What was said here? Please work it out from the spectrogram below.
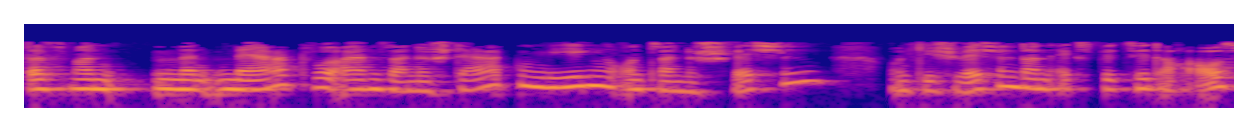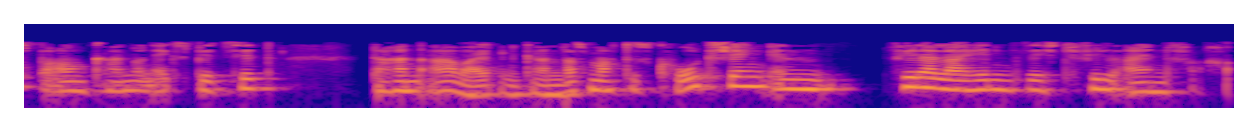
dass man, man merkt, wo einem seine Stärken liegen und seine Schwächen und die Schwächen dann explizit auch ausbauen kann und explizit daran arbeiten kann. Das macht das Coaching in vielerlei Hinsicht viel einfacher.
